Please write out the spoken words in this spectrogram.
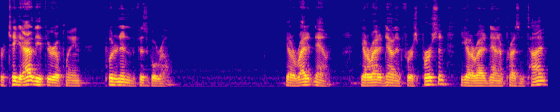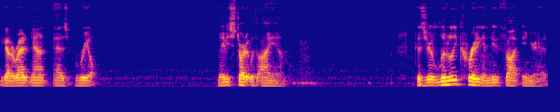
or take it out of the ethereal plane, put it into the physical realm. You got to write it down. You got to write it down in first person. You got to write it down in present time. You got to write it down as real. Maybe start it with I am because you're literally creating a new thought in your head.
